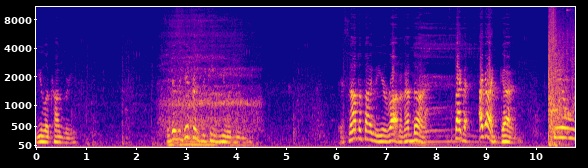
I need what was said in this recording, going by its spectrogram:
You look hungry. There's a difference between you and me. It's not the fact that you're rotten and I'm not. It's the fact that I got a gun. Pew,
